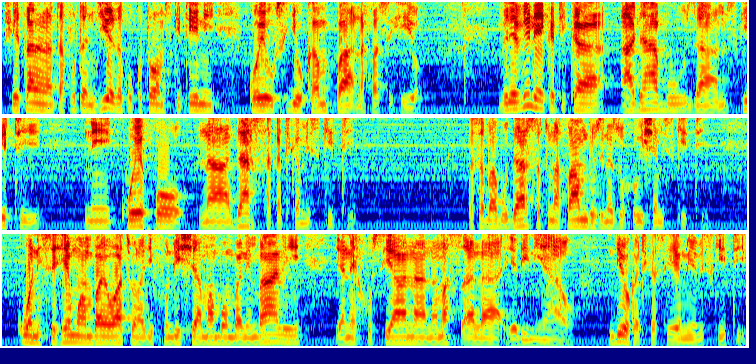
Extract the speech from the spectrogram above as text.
Shetani anatafuta njia za kukutoa msikitini kwa hiyo usije ukampa nafasi hiyo. Vile vile katika adabu za msikiti ni kuwepo na darsa katika misikiti. Kwa sababu darsa tunafahamu ndo zinazohuisha misikiti. Kuwa ni sehemu ambayo watu wanajifundisha mambo mbalimbali yanayohusiana na masala ya dini yao. Ndiyo katika sehemu ya misikiti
